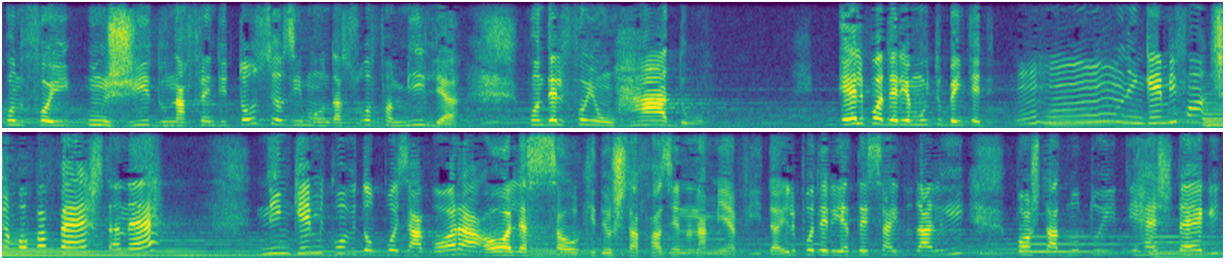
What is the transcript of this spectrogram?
quando foi ungido na frente de todos os seus irmãos da sua família, quando ele foi honrado, ele poderia muito bem ter dito: uhum, ninguém me chamou para festa, né? Ninguém me convidou, pois agora olha só o que Deus está fazendo na minha vida. Ele poderia ter saído dali, postado no Twitter hashtag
